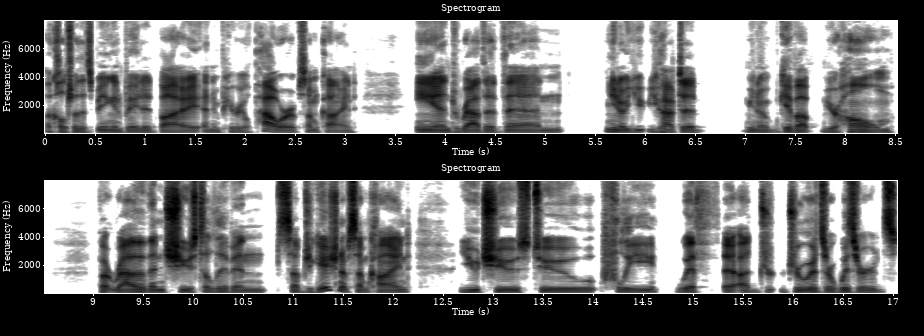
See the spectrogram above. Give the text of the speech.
a culture that's being invaded by an imperial power of some kind. And rather than, you know, you, you have to, you know, give up your home, but rather than choose to live in subjugation of some kind, you choose to flee with uh, uh, dru- druids or wizards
